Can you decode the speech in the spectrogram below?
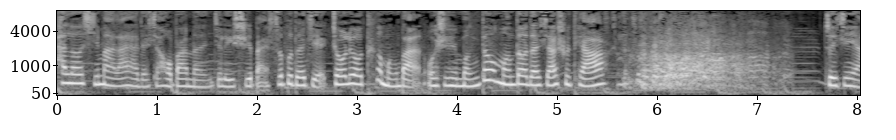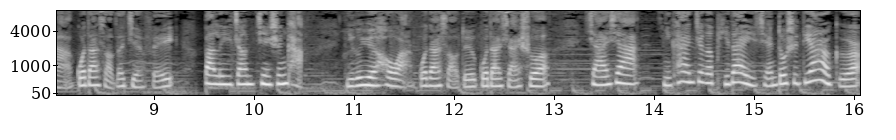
？Hello，喜马拉雅的小伙伴们，这里是百思不得解周六特萌版，我是萌豆萌豆的小薯条。最近啊，郭大嫂在减肥，办了一张健身卡。一个月后啊，郭大嫂对郭大侠说：“侠侠，你看这个皮带以前都是第二格，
